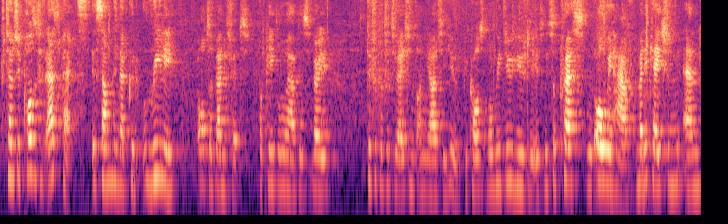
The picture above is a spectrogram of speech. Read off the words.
potentially positive aspects is something that could really also benefit for people who have this very difficult situations on the ICU because what we do usually is we suppress with all we have, medication and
